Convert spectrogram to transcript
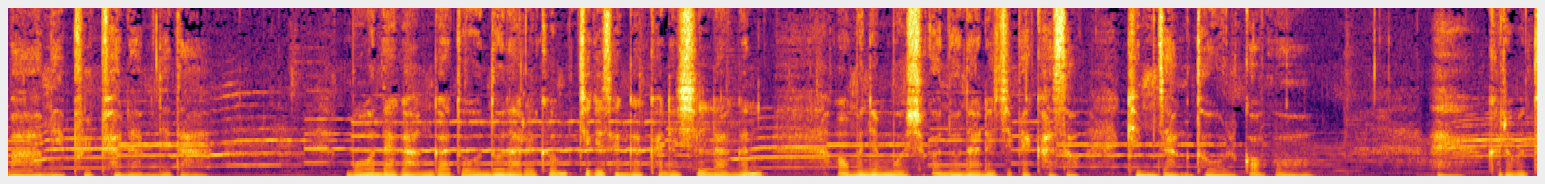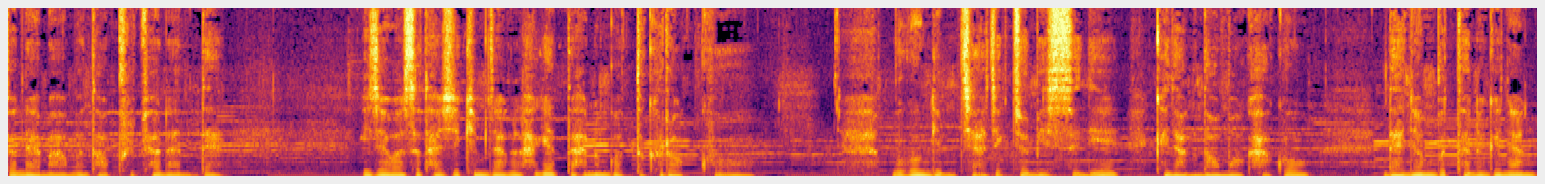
마음이 불편합니다. 뭐 내가 안 가도 누나를 끔찍이 생각하는 신랑은 어머님 모시고 누나네 집에 가서 김장 도울 거고 에휴 그러면 또 내 마음은 더 불편한데 이제 와서 다시 김장을 하겠다 하는 것도 그렇고 묵은 김치 아직 좀 있으니 그냥 넘어가고 내년부터는 그냥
